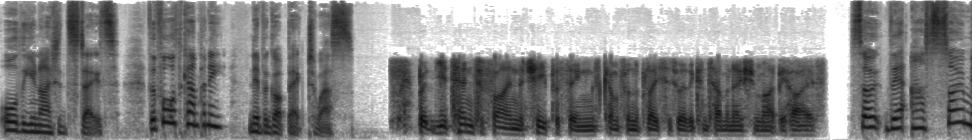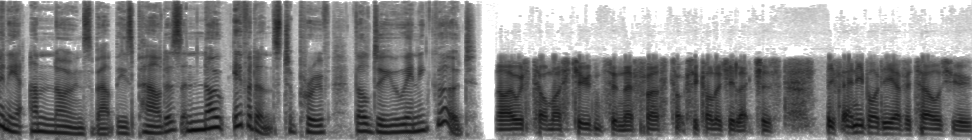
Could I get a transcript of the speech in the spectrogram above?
or the United States. The fourth company never got back to us. But you tend to find the cheaper things come from the places where the contamination might be highest. So there are so many unknowns about these powders and no evidence to prove they'll do you any good. I always tell my students in their first toxicology lectures if anybody ever tells you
